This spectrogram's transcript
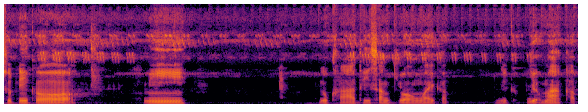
ชุดนี้ก็มีลูกค้าที่สั่งจองไว้ครับ นี่เยอะมากครับ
